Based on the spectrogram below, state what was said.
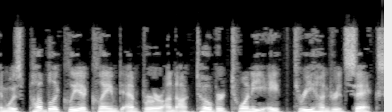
and was publicly acclaimed emperor on October 28, 306.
